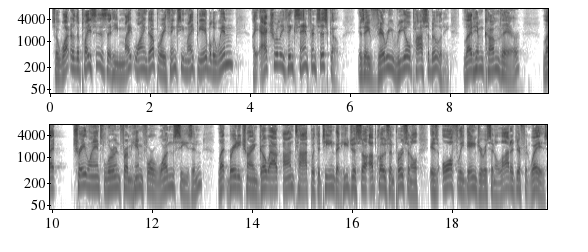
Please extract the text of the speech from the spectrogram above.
So, what are the places that he might wind up where he thinks he might be able to win? I actually think San Francisco is a very real possibility. Let him come there. Let Trey Lance learn from him for one season. Let Brady try and go out on top with a team that he just saw up close and personal is awfully dangerous in a lot of different ways.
